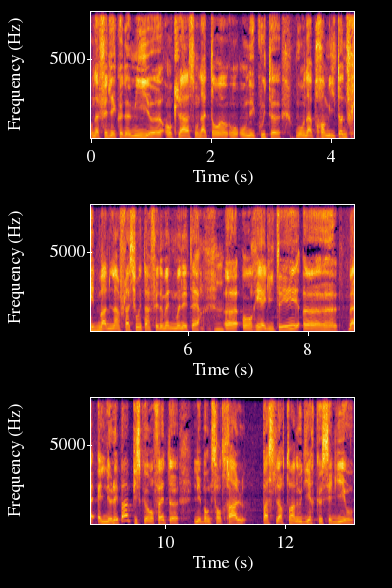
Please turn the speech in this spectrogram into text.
on a fait de l'économie euh, en classe, on attend, on, on écoute euh, ou on apprend Milton Friedman, l'inflation est un phénomène monétaire. Mmh. en réalité, bah, elle ne l'est pas, puisque en fait, les banques centrales passent leur temps à nous dire que c'est lié aux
